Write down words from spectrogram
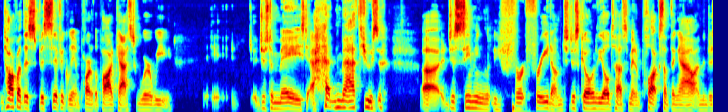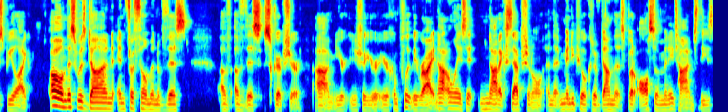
We talk about this specifically in part of the podcast where we eh, just amazed at Matthew's uh, just seemingly fr- freedom to just go into the Old Testament and pluck something out and then just be like, oh, and this was done in fulfillment of this of, of this scripture. Um, you're, you're, you're, you're completely right. Not only is it not exceptional and that many people could have done this, but also many times these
